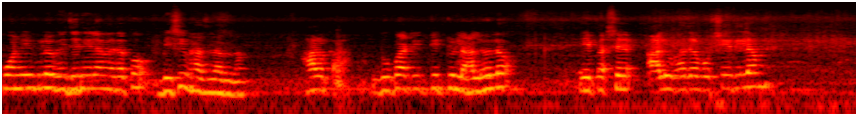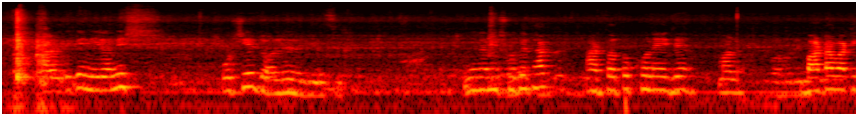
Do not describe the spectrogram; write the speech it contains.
পনিরগুলো ভেজে নিলাম দেখো, বেশি ভাজলাম না, হালকা। দুপাট একটু লাল হলো, এই পাশে আলু ভাজা বসিয়ে দিলাম। আর ওদিকে নিরামিষ বসিয়ে জল ঢেলে দিয়েছি। নিরামিষ হতে থাক। আর ততক্ষণে এই যে আমার বাটা বাটি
